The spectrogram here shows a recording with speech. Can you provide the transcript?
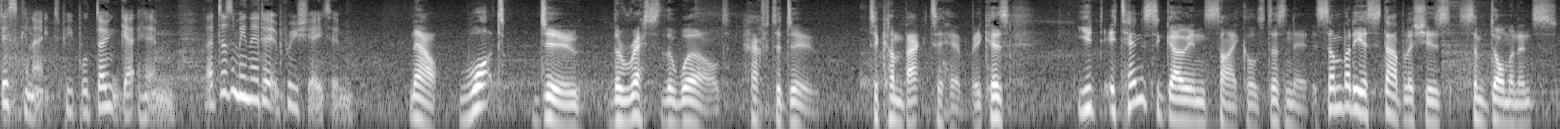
disconnect. People don't get him. That doesn't mean they don't appreciate him. Now, what do the rest of the world have to do to come back to him? Because you, it tends to go in cycles, doesn't it? Somebody establishes some dominance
